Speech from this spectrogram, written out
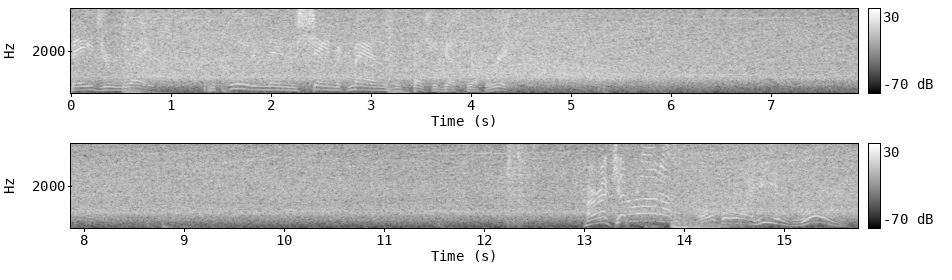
major way, including naming Shane McMahon as the special guest referee. Oh boy, he is rolling.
